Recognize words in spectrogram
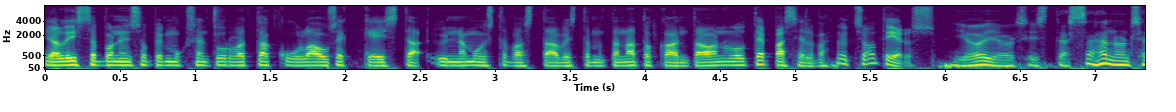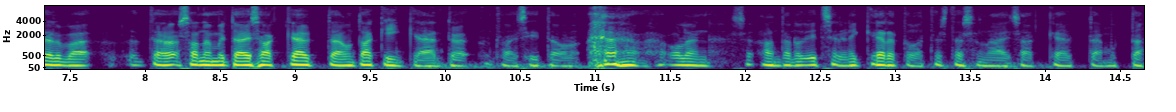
ja Lissabonin sopimuksen turvatakuulausekkeista ynnä muista vastaavista, mutta NATO-kanta on ollut epäselvä. Nyt se on tiedossa. Joo, joo, siis tässähän on selvä, tämä sana mitä ei saa käyttää on takinkääntö, tai siitä on, olen antanut itselleni kertoa, että sitä sanaa ei saa käyttää, mutta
